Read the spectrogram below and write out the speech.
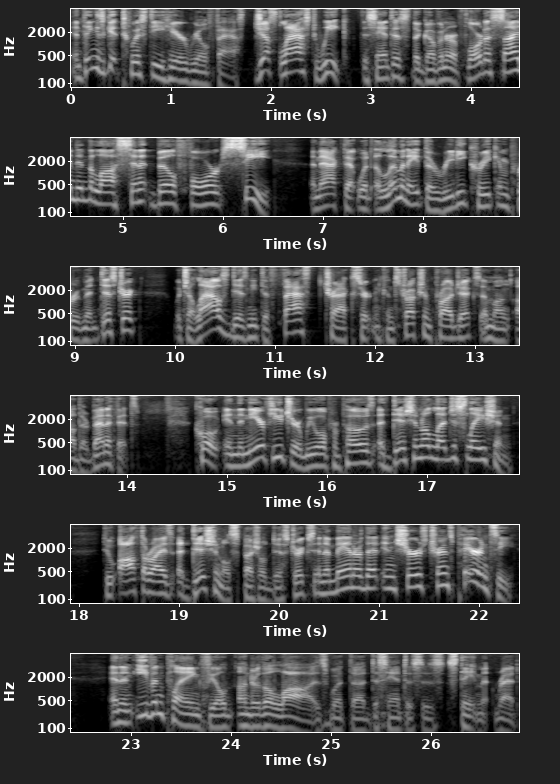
And things get twisty here real fast. Just last week, DeSantis, the governor of Florida, signed into law Senate Bill 4C, an act that would eliminate the Reedy Creek Improvement District, which allows Disney to fast track certain construction projects, among other benefits. Quote, in the near future, we will propose additional legislation to authorize additional special districts in a manner that ensures transparency and an even playing field under the law, is what uh, DeSantis' statement read.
